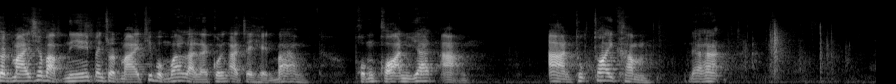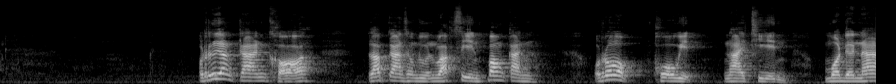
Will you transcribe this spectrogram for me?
จดหมายฉบับนี้เป็นจดหมายที่ผมว่าหลาย ๆ คนอาจจะเห็นบ้าง ผมขออนุญาตอ่าน อ่านทุกถ้อยคำนะฮะเรื่องการขอรับการสนับสนุนวัคซีนป้องกันโรคโควิด -19 โมเดอร์นา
